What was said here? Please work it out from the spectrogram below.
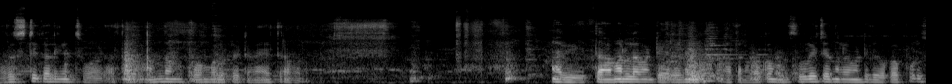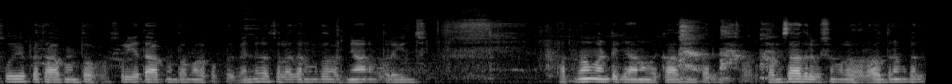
వృష్టి కలిగించేవాడు. అతను అందం పొంగులు పెట్టిన నేత్రములు. అవి తామరల వంటి ఎర్రని. అతని ముఖం సూర్యచంద్రుల వంటిది. ఒకప్పుడు సూర్యప్రతాపంతో సూర్యతాపంతో మరొకప్పుడు వెన్నెల చల్లదనంతో అజ్ఞానం తొలగించి పద్మం వంటి జ్ఞానం వికాసం కలిగించేవాడు. కంసాదుల విషయంలో రౌద్రం కలిగి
